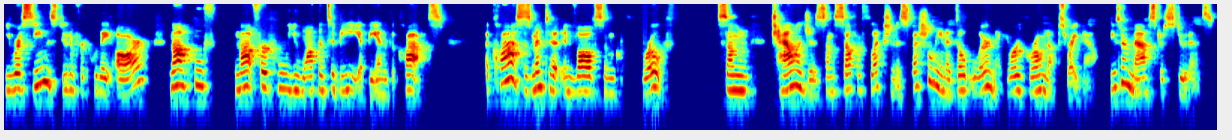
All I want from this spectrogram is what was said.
you are seeing the student for who they are, not who not for who you want them to be at the end of the class. A class is meant to involve some growth, some challenges, some self reflection, especially in adult learning. We're grown ups right now. These are master students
